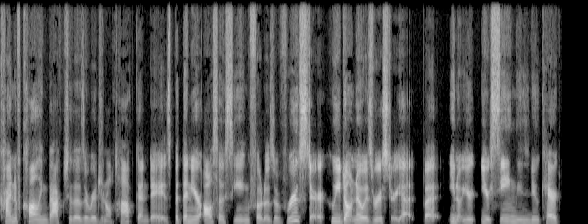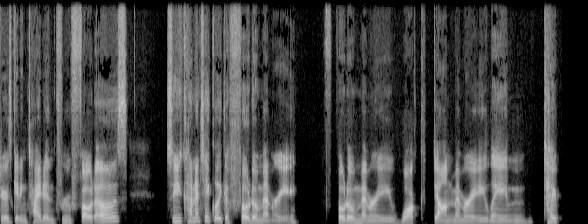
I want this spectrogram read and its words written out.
kind of calling back to those original Top Gun days. But then you're also seeing photos of Rooster, who you don't know is Rooster yet, but you know, you're you're seeing these new characters getting tied in through photos. So you kind of take like a photo memory photo memory walk down memory lane type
